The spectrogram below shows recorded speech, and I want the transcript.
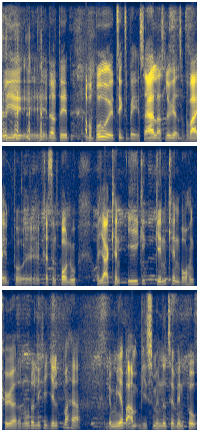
Lige, øh, der, det, apropos øh, ting tilbage, så er Lars Lykke altså på vej ind på øh, Christiansborg nu, og jeg kan ikke genkende, hvor han kører. Er der nogen, der lige kan hjælpe mig her? Det er jo mere bare, vi er simpelthen nødt til at vente på,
